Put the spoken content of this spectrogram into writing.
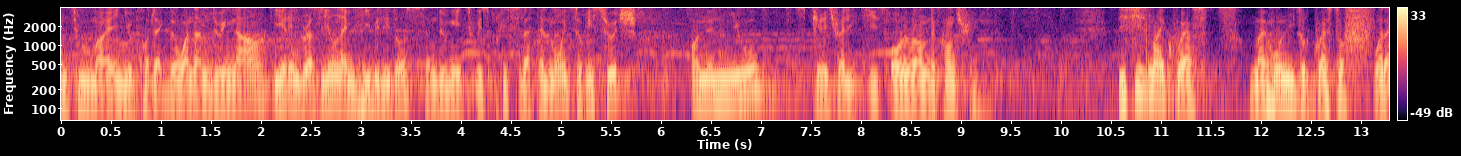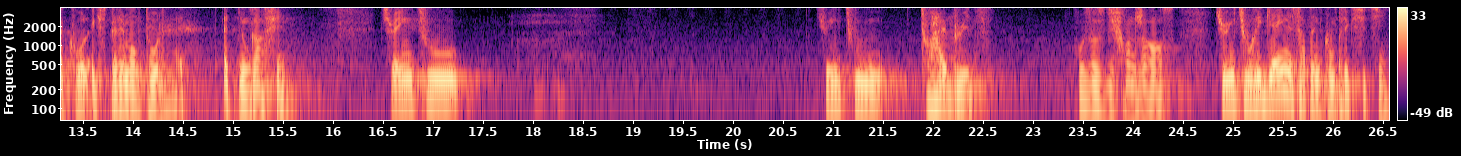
And to my new project, the one I'm doing now, here in Brazil, named Hybridos. I'm doing it with Priscilla Telmon. It's a research on a new spiritualities all around the country. This is my quest, my own little quest of what I call experimental ethnography. Trying to trying to, to hybrid all those different genres, trying to regain a certain complexity.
